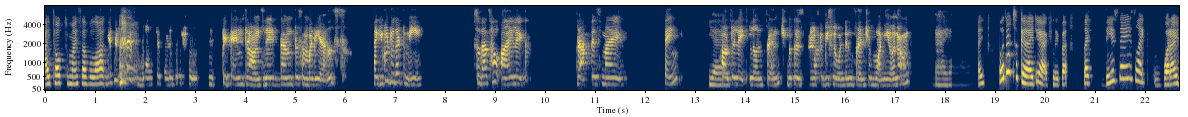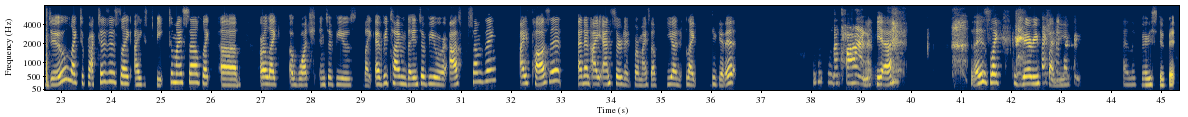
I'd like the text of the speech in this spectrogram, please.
I talk to myself a lot. You could like watch a part show, pretend translate them to somebody else. Like you could do that to me. So that's how I like practice my thing, Yeah, how to like learn French because I have to be fluent in French in one year now. yeah, yeah. yeah. I well, that's a good idea actually. But like these days, like what I do, like to practice is like I speak to myself, like um, or like watch interviews. Like every time the interviewer asks something, I pause it and then I answered it for myself. Yeah, like do you get it? That's fun. Yeah. it's like very funny. I look very stupid.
